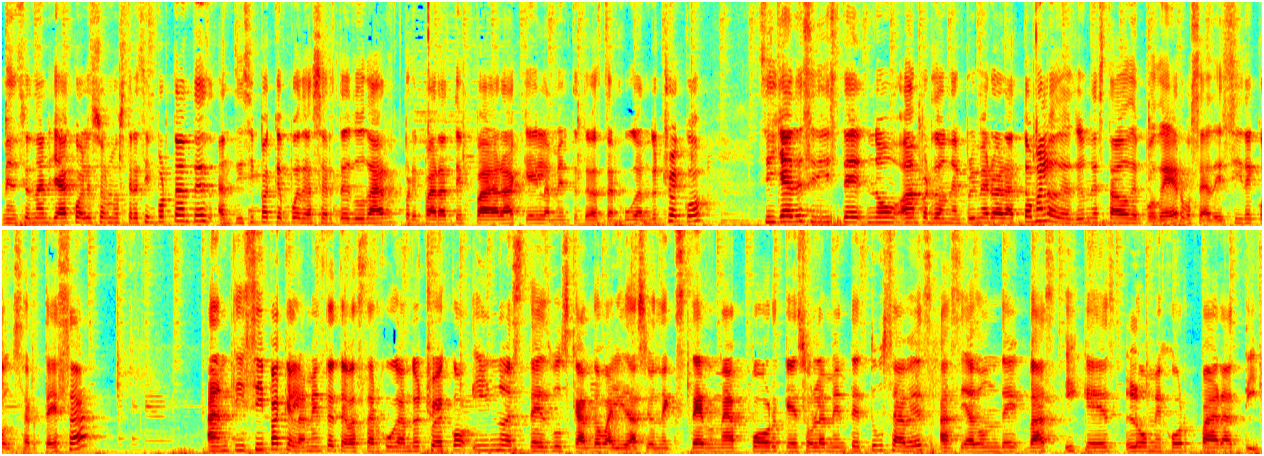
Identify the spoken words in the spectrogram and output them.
mencionar ya cuáles son los tres importantes. Anticipa qué puede hacerte dudar. Prepárate para que la mente te va a estar jugando chueco. Si ya decidiste, no, ah, perdón, el primero era tómalo desde un estado de poder, o sea, decide con certeza. Anticipa que la mente te va a estar jugando chueco y no estés buscando validación externa porque solamente tú sabes hacia dónde vas y qué es lo mejor para ti.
